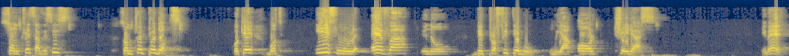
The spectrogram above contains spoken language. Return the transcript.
Some trade services, some trade products. Okay? But if we'll ever, you know, be profitable, we are all traders. Amen.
